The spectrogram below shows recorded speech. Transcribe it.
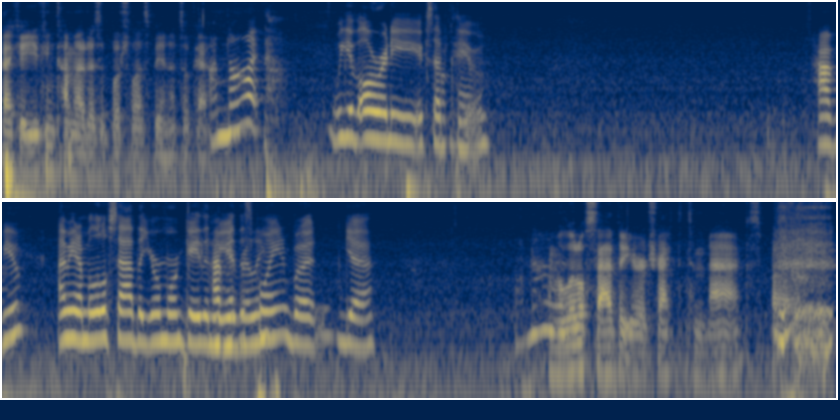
Becca, you can come out as a butch lesbian. It's okay. I'm not. We have already accepted Okay. you. Have you? I mean, I'm a little sad that you're more gay than Have me at this really? point, but yeah. I'm not. I'm a little sad that you're attracted to Max, but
